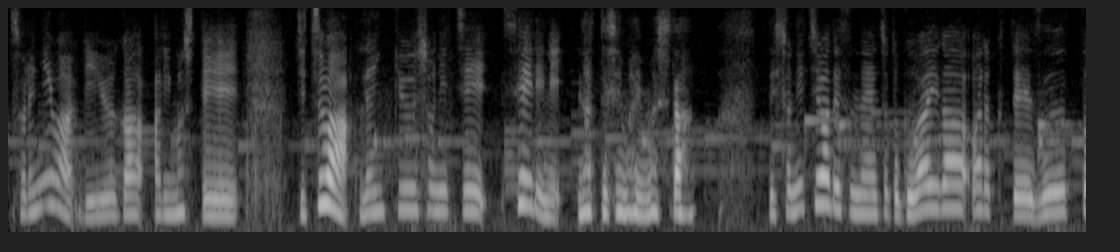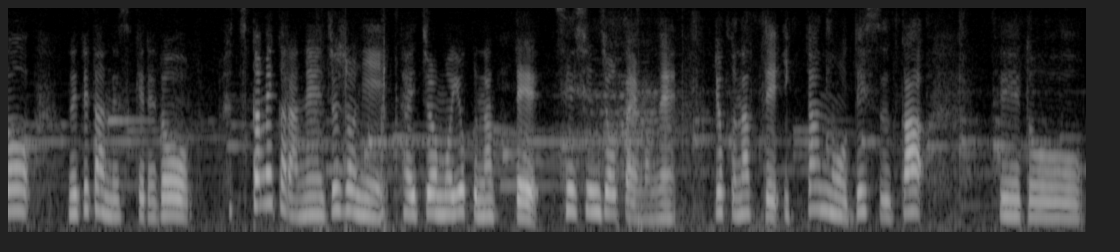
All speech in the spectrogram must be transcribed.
それには理由がありまして実は連休初日生理になってしまいました。で初日はですねちょっと具合が悪くてずっと寝てたんですけれど2日目からね徐々に体調も良くなって精神状態もね良くなっていったのですがえーと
